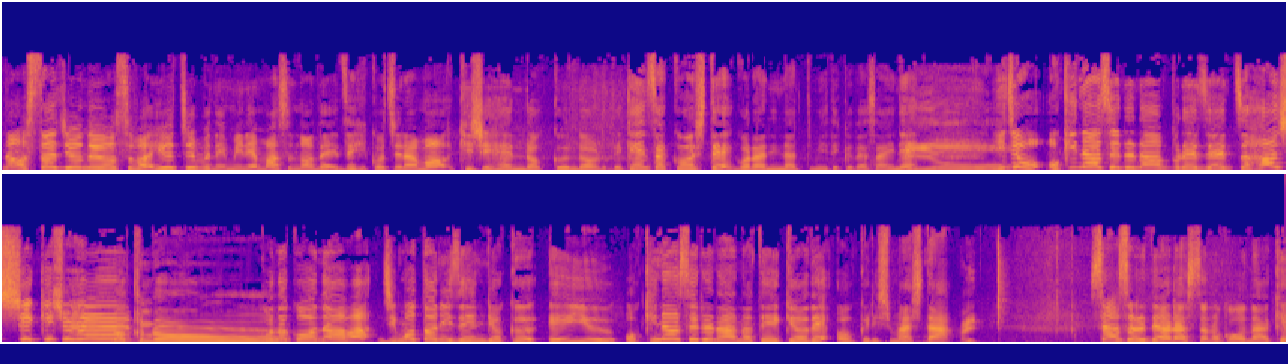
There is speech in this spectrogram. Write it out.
なお、スタジオの様子は YouTube で見れますので、ぜひこちらも機種変ロックンロールで検索をしてご覧になってみてくださいね。いいよ以上、沖縄セルラープレゼンツ発信機種編ロックンロールこのコーナーは地元に全力 au 沖縄セルラーの提供でお送りしました。はい。さあそれではラストのコーナー刑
